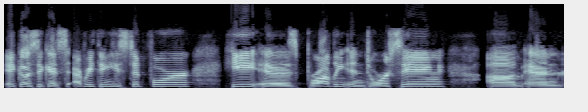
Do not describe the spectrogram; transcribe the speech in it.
It goes against everything he stood for. He is broadly endorsing um, and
